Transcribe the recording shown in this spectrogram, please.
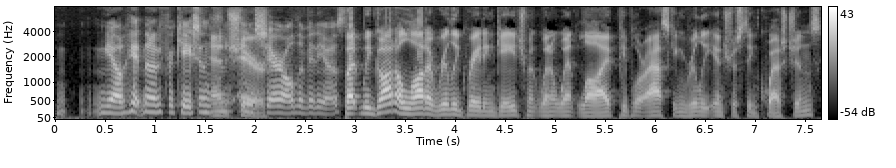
you know, hit notifications and, share. and share all the videos. But we got a lot of really great engagement when it went live. People are asking really interesting questions.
